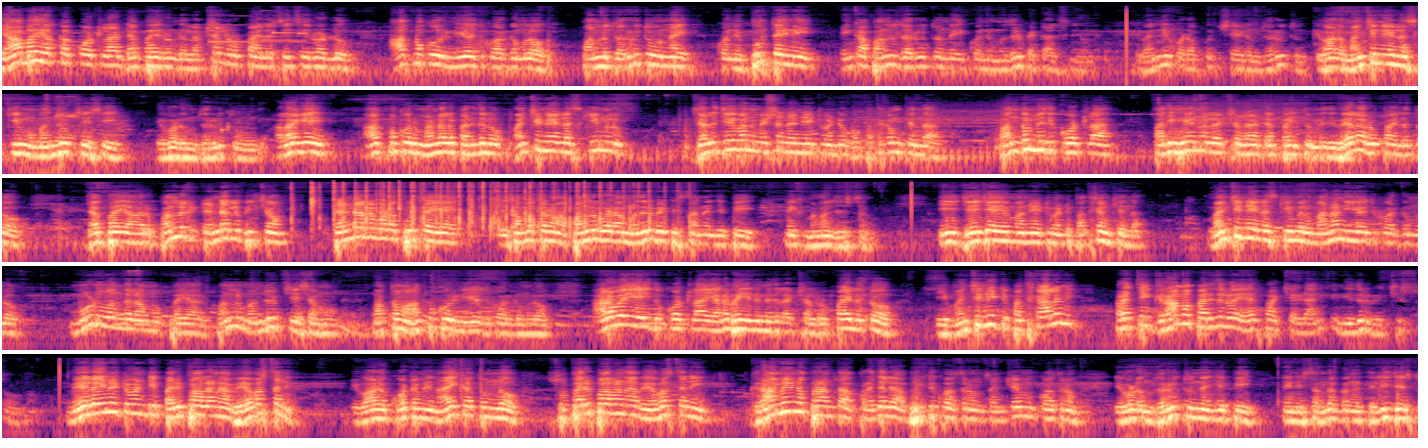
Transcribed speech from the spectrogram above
యాభై ఒక్క కోట్ల డెబ్బై రెండు లక్షల రూపాయల సీసీ రోడ్లు ఆత్మకూరు నియోజకవర్గంలో పనులు జరుగుతూ ఉన్నాయి. కొన్ని పూర్తయినాయి ఇంకా పనులు జరుగుతున్నాయి కొన్ని మొదలు పెట్టాల్సినవి ఉన్నాయి. ఇవన్నీ కూడా పూర్తి చేయడం జరుగుతుంది. ఇవాళ మంచినీళ్ళ స్కీమ్ మంజూరు చేసి ఇవ్వడం జరుగుతూ ఉంది. అలాగే ఆత్మకూరు మండల పరిధిలో మంచినీళ్ళ స్కీములు జలజీవన్ మిషన్ అనేటువంటి ఒక పథకం కింద పంతొమ్మిది కోట్ల పదిహేను లక్షల డెబ్బై తొమ్మిది వేల రూపాయలతో డెబ్బై ఆరు పనులకు టెండర్లు పిలిచాం. టెండర్లు కూడా పూర్తయ్యాయి. ఈ సంవత్సరం ఆ పనులు కూడా మొదలు పెట్టిస్తానని చెప్పి మీకు మనం చేస్తాం ఈ జేజేఎం అనేటువంటి పథకం కింద మంచినీళ్ళ స్కీములు మన నియోజకవర్గంలో మూడు వందల ముప్పై ఆరు పనులు మంజూరు చేశాము. మొత్తం ఆత్మకూరు నియోజకవర్గంలో అరవై ఐదు కోట్ల ఎనభై ఎనిమిది లక్షల రూపాయలతో ఈ మంచినీటి పథకాలని ప్రతి గ్రామ పరిధిలో ఏర్పాటు చేయడానికి నిధులు వెచ్చిస్తూ ఉన్నాం. మేలైనటువంటి పరిపాలనా వ్యవస్థని ఇవాళ కూటమి నాయకత్వంలో సుపరిపాలనా వ్యవస్థని గ్రామీణ ప్రాంత ప్రజల అభివృద్ధి కోసం సంక్షేమం కోసం ఇవ్వడం జరుగుతుందని చెప్పి నేను ఈ సందర్భంగా తెలియజేస్తూ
